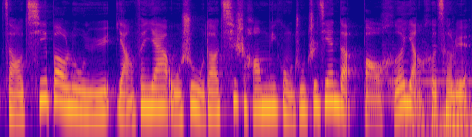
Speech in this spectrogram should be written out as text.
早期暴露于氧分压五十五到七十毫米汞柱之间的饱和氧合策略，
